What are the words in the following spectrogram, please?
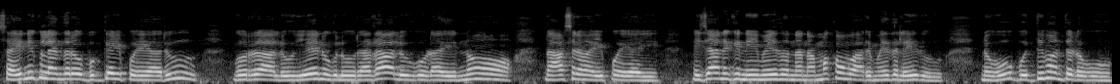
సైనికులందరూ బుగ్గైపోయారు. గుర్రాలు ఏనుగులు రథాలు కూడా ఎన్నో నాశనం అయిపోయాయి. నిజానికి నీ మీద ఉన్న నమ్మకం వారి మీద లేదు. నువ్వు బుద్ధిమంతుడవు.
